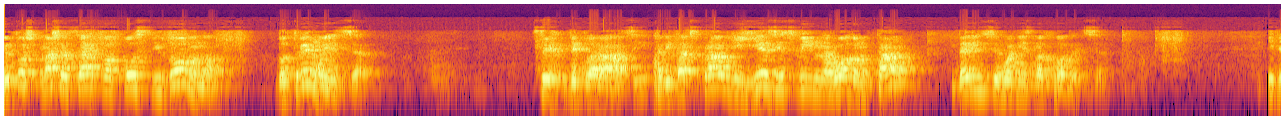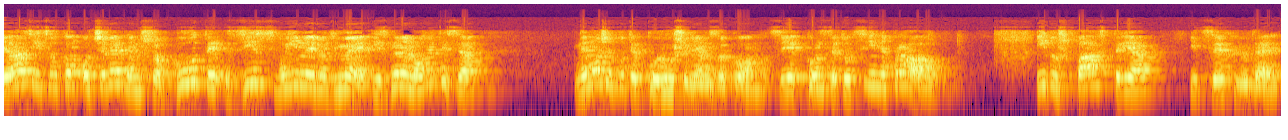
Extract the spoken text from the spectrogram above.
І отож наша церква послідовно дотримується цих декларацій, а відтак справді є зі своїм народом там, де він сьогодні знаходиться. І для нас є цілком очевидним, що бути зі своїми людьми і з ними молитися не може бути порушенням закону. Це є конституційне право і душпастеря, і цих людей.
